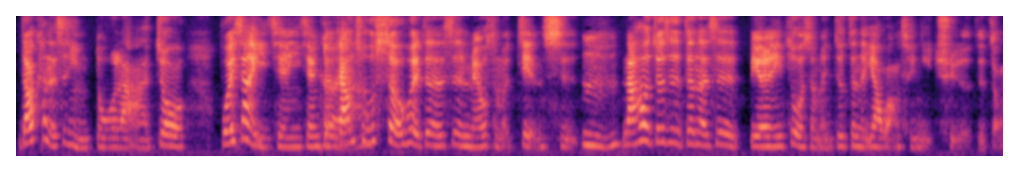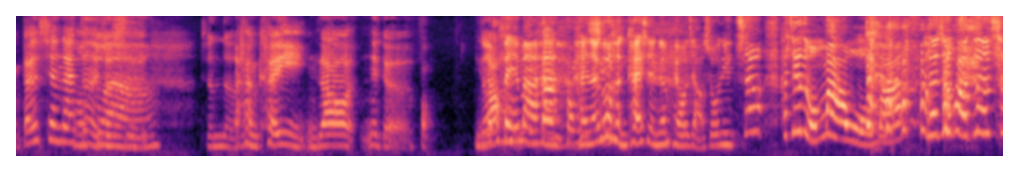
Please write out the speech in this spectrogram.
你知道看的事情多啦，就不会像以前，以前可能刚出社会真的是没有什么见识，嗯，然后就是真的是别人一做什么，你就真的要往心里去了这种，但是现在真的就是真的很可以，你知道那个风。你知道被骂还还能够很开心的跟朋友讲说，你知道他今天怎么骂我吗？那句话真的超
